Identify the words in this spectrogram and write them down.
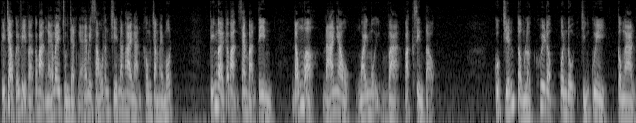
Kính chào quý vị và các bạn ngày hôm nay Chủ nhật ngày 26 tháng 9 năm 2021. Kính mời các bạn xem bản tin Đóng mở, đá nhau, ngoái mũi và vaccine tàu. Cuộc chiến tổng lực huy động quân đội chính quy, công an,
